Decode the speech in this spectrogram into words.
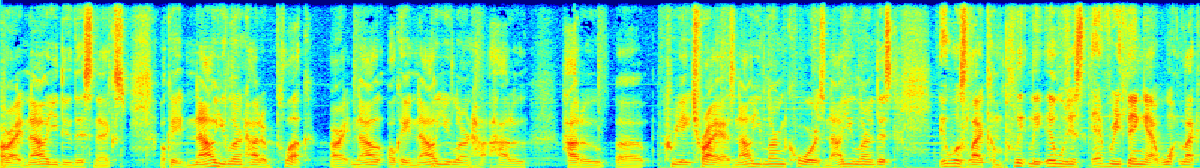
All right, now you do this next. Okay, now you learn how to pluck. All right, now okay, now you learn how, how to how to uh, create triads. Now you learn chords. Now you learn this. It was like completely, it was just everything at one. Like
